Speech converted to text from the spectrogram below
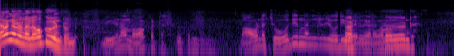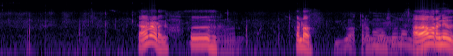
ഇറങ്ങണല്ലോ ലോക്ക് വീണിട്ടുണ്ട്. വീണ നോക്കട്ടെ. ചോദ്യം നല്ലൊരു ചോദ്യമായിരുന്നു ഇറങ്ങണോ ഏഹ്. കണ്ടോ? അതാ പറഞ്ഞത്.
